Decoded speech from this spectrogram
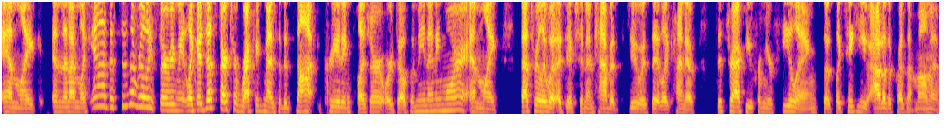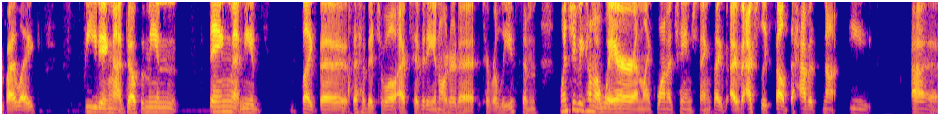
and like, and then I'm like, "Yeah, this isn't really serving me." Like, I just start to recognize that it's not creating pleasure or dopamine anymore, and like, that's really what addiction and habits do is they like kind of distract you from your feelings. So it's like taking you out of the present moment by like feeding that dopamine thing that needs like the the habitual activity in order to to release and once you become aware and like want to change things i've i've actually felt the habits not be uh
